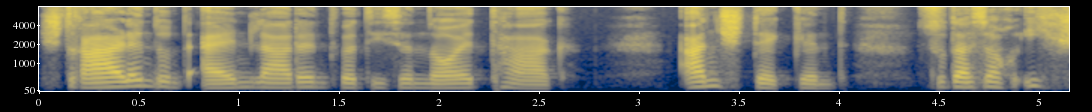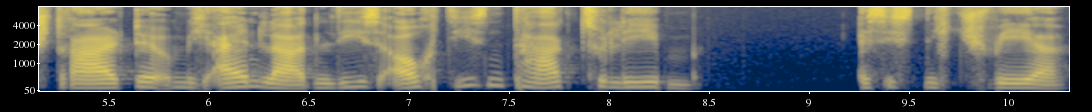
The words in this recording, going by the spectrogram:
Strahlend und einladend war dieser neue Tag, ansteckend, so dass auch ich strahlte und mich einladen ließ, auch diesen Tag zu leben. Es ist nicht schwer,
